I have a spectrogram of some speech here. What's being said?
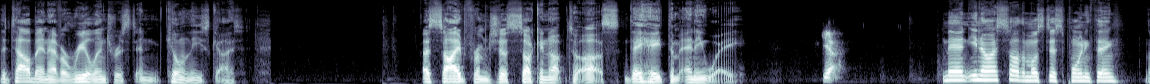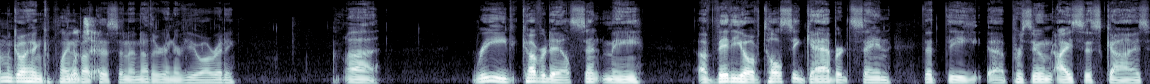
the Taliban have a real interest in killing these guys. Aside from just sucking up to us, they hate them anyway. Yeah. Man, you know, I saw the most disappointing thing. I'm going to go ahead and complain What's about that? this in another interview already. Uh, Reed Coverdale sent me a video of Tulsi Gabbard saying, that the uh, presumed ISIS guys,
